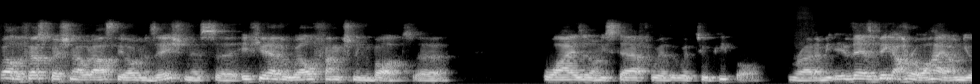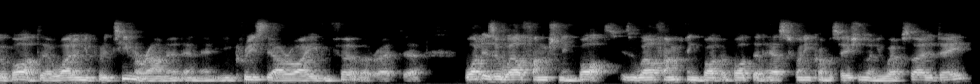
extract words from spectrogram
Well, the first question I would ask the organization is uh, if you have a well functioning bot, uh, why is it only staffed with, with two people? Right. I mean, if there's big ROI on your bot, uh, why don't you put a team around it and, and increase the ROI even further? Right. What is a well functioning bot? Is a well functioning bot a bot that has 20 conversations on your website a day?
